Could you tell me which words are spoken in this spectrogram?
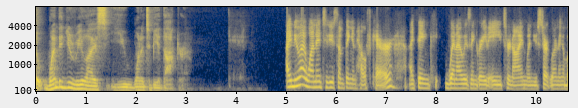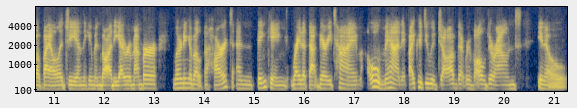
So, when did you realize you wanted to be a doctor? I knew I wanted to do something in healthcare. I think when I was in grade eight or nine, when you start learning about biology and the human body, I remember learning about the heart and thinking right at that very time, oh man, if I could do a job that revolved around, you know,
